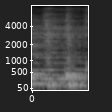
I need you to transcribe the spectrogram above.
Música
